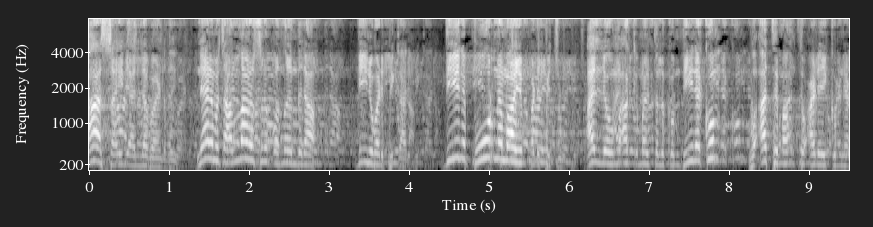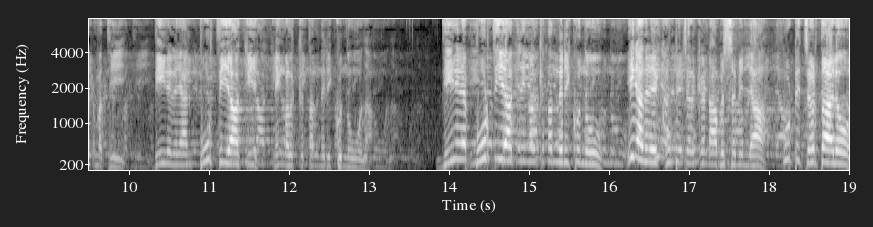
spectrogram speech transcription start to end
ആ ശൈലി അല്ല വേണ്ടത്. നേരെ വെച്ചാൽ അള്ളാഹു വന്നത് എന്തിനാ? ദീന് പഠിപ്പിക്കാൻ. ദീന് പൂർണമായും പഠിപ്പിച്ചു. അല്ലവും അക്മൽത്തലക്കും ദീനക്കും വ അത്മംതു അലൈക്കും ദീനിനെ ഞാൻ പൂർത്തിയാക്കി നിങ്ങൾക്ക് തന്നിരിക്കുന്നു. ദീനിനെ പൂർത്തിയാക്കി നിങ്ങൾക്ക് തന്നിരിക്കുന്നു. ഇനി അതിലേക്ക് കൂട്ടിച്ചേർക്കേണ്ട ആവശ്യമില്ല. കൂട്ടിച്ചേർത്താലോ?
